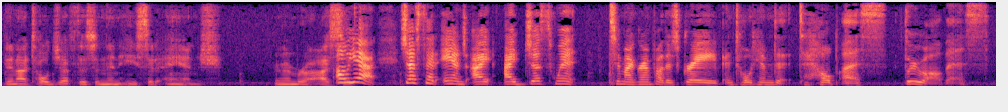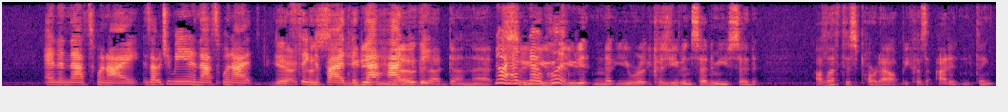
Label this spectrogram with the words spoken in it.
then I told Jeff this, and then he said, Ange. Remember, I said, Oh, yeah. Jeff said, Ange, I, I just went to my grandfather's grave and told him to, to help us through all this. And then that's when I, is that what you mean? And that's when I yeah, signified that that had know to that be. I'd done that. No, I had so no you, clue. You didn't know you were because you even said to me, you said, I left this part out because I didn't think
